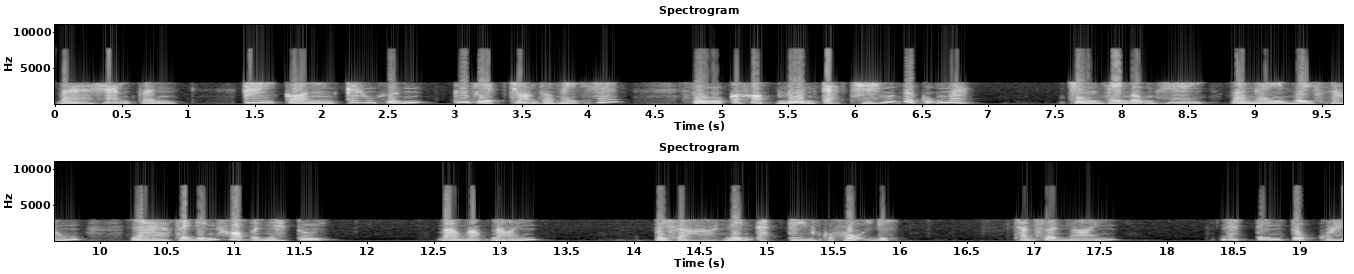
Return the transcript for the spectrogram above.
và hạn phần. Ai còn cao hứng cứ việc chọn vào ngày khác, dù có họp luôn cả tháng tôi cũng mặc. Trừ ngày mùng 2 và ngày 16 là phải đến họp ở nhà tôi. Bảo Ngọc nói, bây giờ nên đặt tên của hội đi. Thám Xuân nói, đặt tên tục quá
